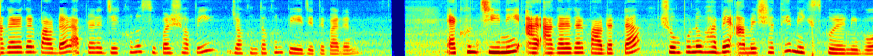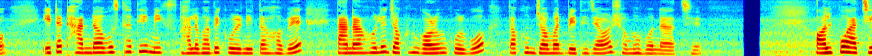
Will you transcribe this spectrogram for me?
Agar agar powder আপনারা যে কোনো সুপার শপেই যখন তখন পেয়ে যেতে পারেন। এখন চিনি আর আগার আগার পাউডারটা সম্পূর্ণভাবে আমের সাথে মিক্স করে নিব। এটা ঠান্ডা অবস্থাতেই মিক্স ভালোভাবে করে নিতে হবে। তা না হলে যখন গরম করব, তখন জমাট বেঁধে যাওয়ার সম্ভাবনা আছে। অল্প আছে,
